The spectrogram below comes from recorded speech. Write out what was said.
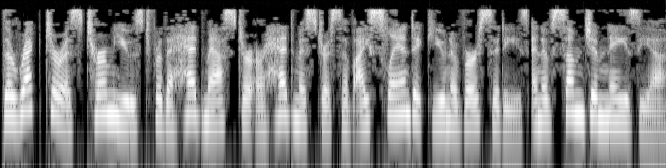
The rector is term used for the headmaster or headmistress of Icelandic universities and of some gymnasia.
